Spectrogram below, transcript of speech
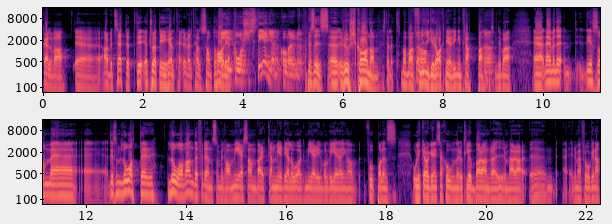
själva eh, arbetssättet. Det, jag tror att det är helt, väldigt hälsosamt att ha det. Villkorsstegen kommer det nu. Precis, eh, rutschkanan istället. Man bara flyger rakt ner, det är ingen trappa. Liksom. Det är bara, eh, nej men det, det, som, eh, eh, det som låter lovande för den som vill ha mer samverkan, mer dialog, mer involvering av fotbollens olika organisationer och klubbar och andra i de här, eh, i de här frågorna,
